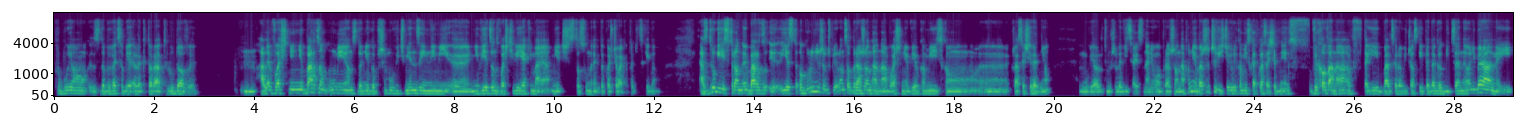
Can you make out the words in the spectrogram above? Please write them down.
próbują zdobywać sobie elektorat ludowy, ale właśnie nie bardzo umiejąc do niego przymówić, między innymi nie wiedząc właściwie, jaki ma mieć stosunek do Kościoła katolickiego a z drugiej strony bardzo, jest ogólnie rzecz biorąc obrażona na właśnie wielkomiejską e, klasę średnią. Mówię o tym, że lewica jest na nią obrażona, ponieważ rzeczywiście wielkomiejska klasa średnia jest wychowana w tej balcerowiczowskiej pedagogice neoliberalnej i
